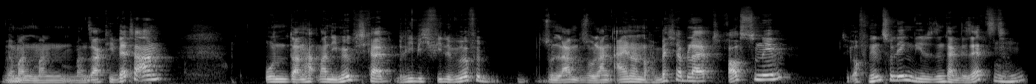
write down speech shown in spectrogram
wenn man, man, man sagt die Wette an und dann hat man die Möglichkeit, beliebig viele Würfel, solange, solange einer noch im Becher bleibt, rauszunehmen, sie offen hinzulegen, die sind dann gesetzt Mhm.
